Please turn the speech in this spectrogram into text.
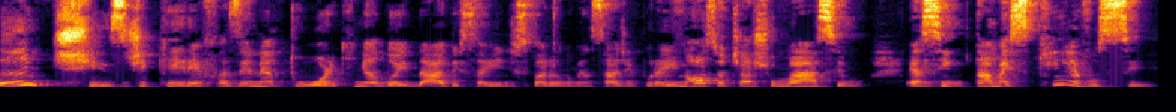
antes de querer fazer networking adoidado e sair disparando mensagem por aí, nossa, eu te acho o máximo, é assim, tá, mas quem é você?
